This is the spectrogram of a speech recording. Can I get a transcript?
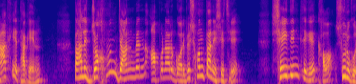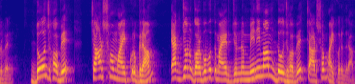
না খেয়ে থাকেন, তাহলে যখন জানবেন আপনার গর্ভে সন্তান এসেছে, সেই দিন থেকে খাওয়া শুরু করবেন। ডোজ হবে চারশো মাইক্রোগ্রাম। একজন গর্ভবতী মায়ের জন্য মিনিমাম ডোজ হবে চারশো মাইক্রোগ্রাম।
